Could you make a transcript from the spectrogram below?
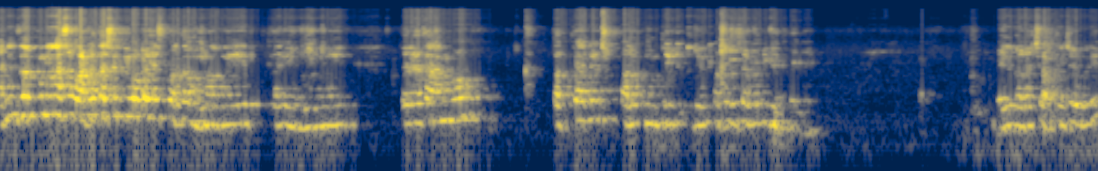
आणि जर कोणाला असं वाटत असेल की बाबा या स्पर्धा होणार नाहीत काही होणार नाही तर याचा अनुभव तत्कालीन पालकमंत्री जयंत पाटील साहेबांनी घेतलेला आहे. बैलगाडा आरतीच्या वेळी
